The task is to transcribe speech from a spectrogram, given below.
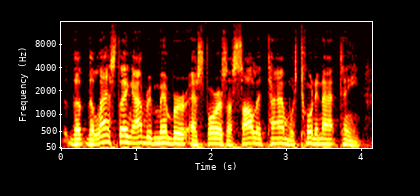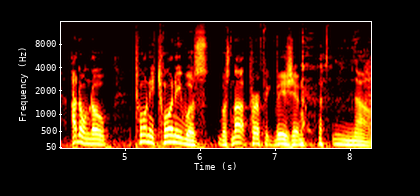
The, the last thing I remember as far as a solid time was 2019. I don't know. 2020 was was not perfect vision. no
